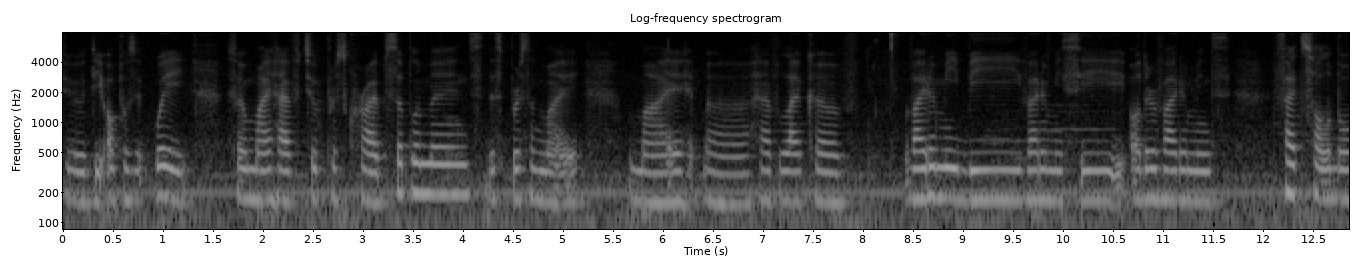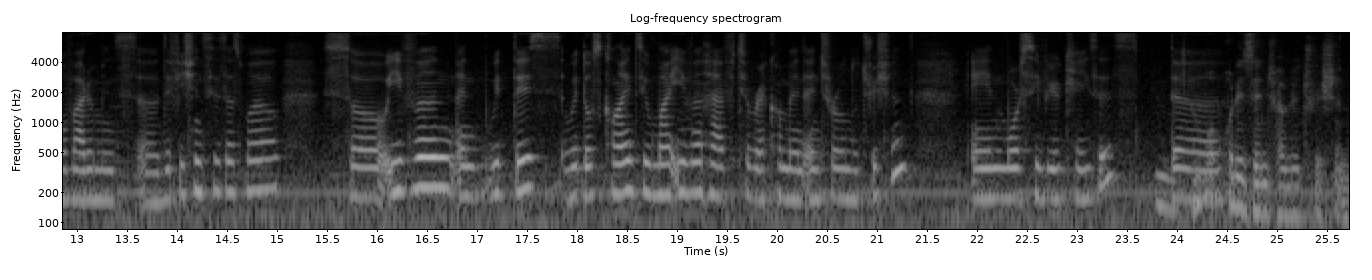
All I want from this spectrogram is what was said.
to the opposite way. So you might have to prescribe supplements. This person might might uh, have lack of vitamin B, vitamin C, other vitamins, fat soluble vitamins uh, deficiencies as well. So even and with this with those clients, you might even have to recommend enteral nutrition in more severe cases. Mm. The what, what is enteral nutrition?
